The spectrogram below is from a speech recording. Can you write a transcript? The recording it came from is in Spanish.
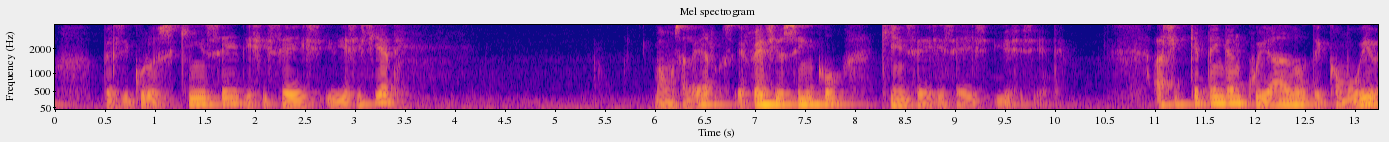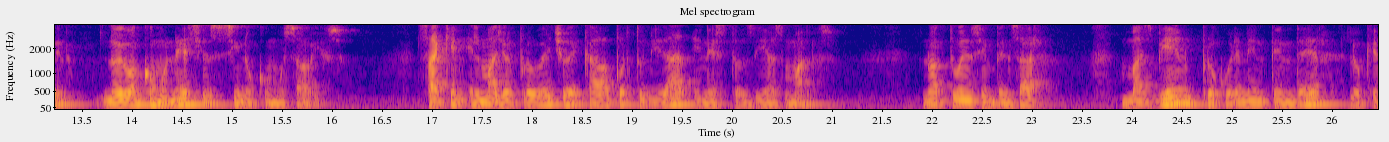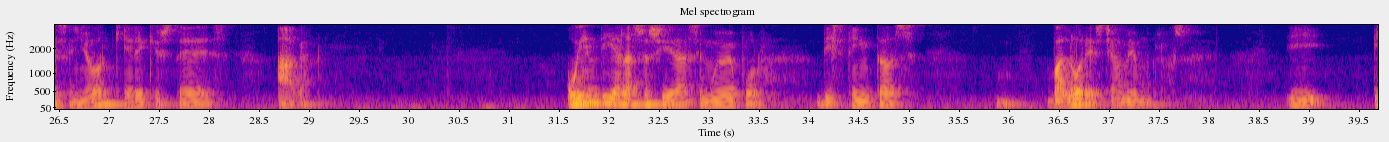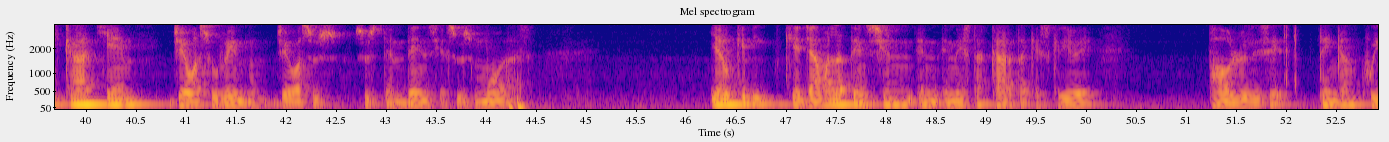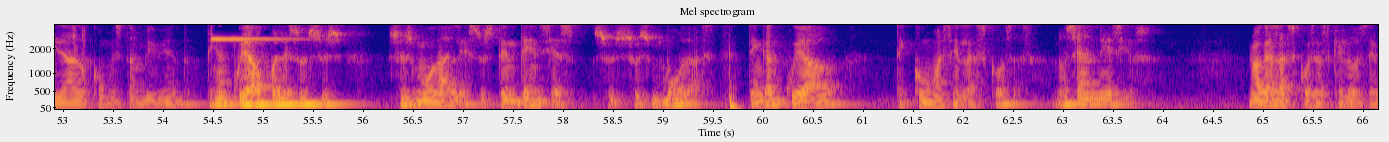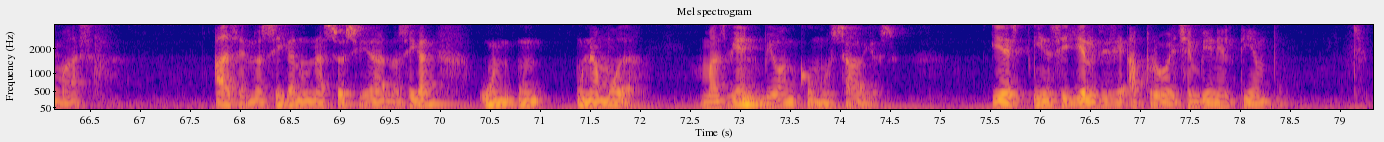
versículos 15, 16 y 17. Vamos a leerlos. Efesios 5, 15, 16 y 17. Así que tengan cuidado de cómo viven. No vivan como necios, sino como sabios Saquen el mayor provecho de cada oportunidad en estos días malos. No actúen sin pensar. Más bien procuren entender lo que el Señor quiere que ustedes hagan. Hoy en día la sociedad se mueve por distintos valores, llamémoslos. Y, cada quien lleva su ritmo, lleva sus, sus tendencias, sus modas. Y algo que, llama la atención en, esta carta que escribe Pablo, le dice, tengan cuidado cómo están viviendo, tengan cuidado cuáles son sus, sus modales, sus tendencias, sus, sus modas, tengan cuidado de cómo hacen las cosas, no sean necios, no hagan las cosas que los demás hacen, no sigan una sociedad, no sigan una moda, más bien vivan como sabios y, enseguida les dice, aprovechen bien el tiempo.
